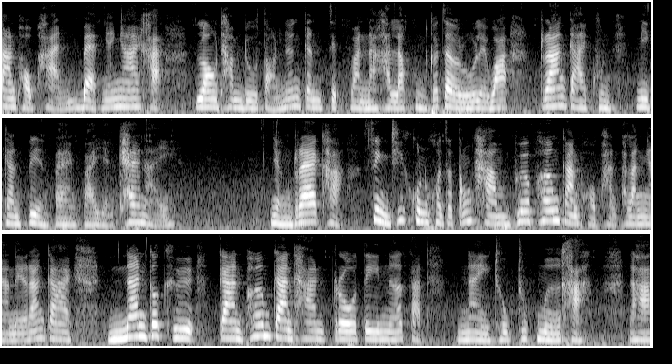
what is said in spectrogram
การเผาผลาญแบบง่าย ๆ ค่ะ ลองทำดูต่อเนื่องกัน 7 วันนะคะ แล้วคุณก็จะรู้เลยว่าร่างกายคุณมีการเปลี่ยนแปลงไปอย่างแค่ไหน อย่างแรกค่ะ สิ่งที่คุณควรจะต้องทำเพื่อเพิ่มการเผาผลาญพลังงานในร่างกาย นั่นก็คือการเพิ่มการทานโปรตีนเนื้อสัตว์ในทุกๆมื้อค่ะนะคะ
